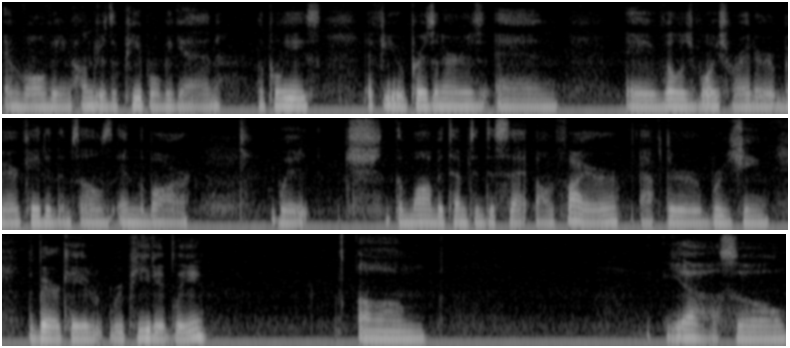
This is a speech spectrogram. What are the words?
involving hundreds of people began. The police a few prisoners and a village voice writer barricaded themselves in the bar, which the mob attempted to set on fire after breaching the barricade repeatedly. Um, yeah, so.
